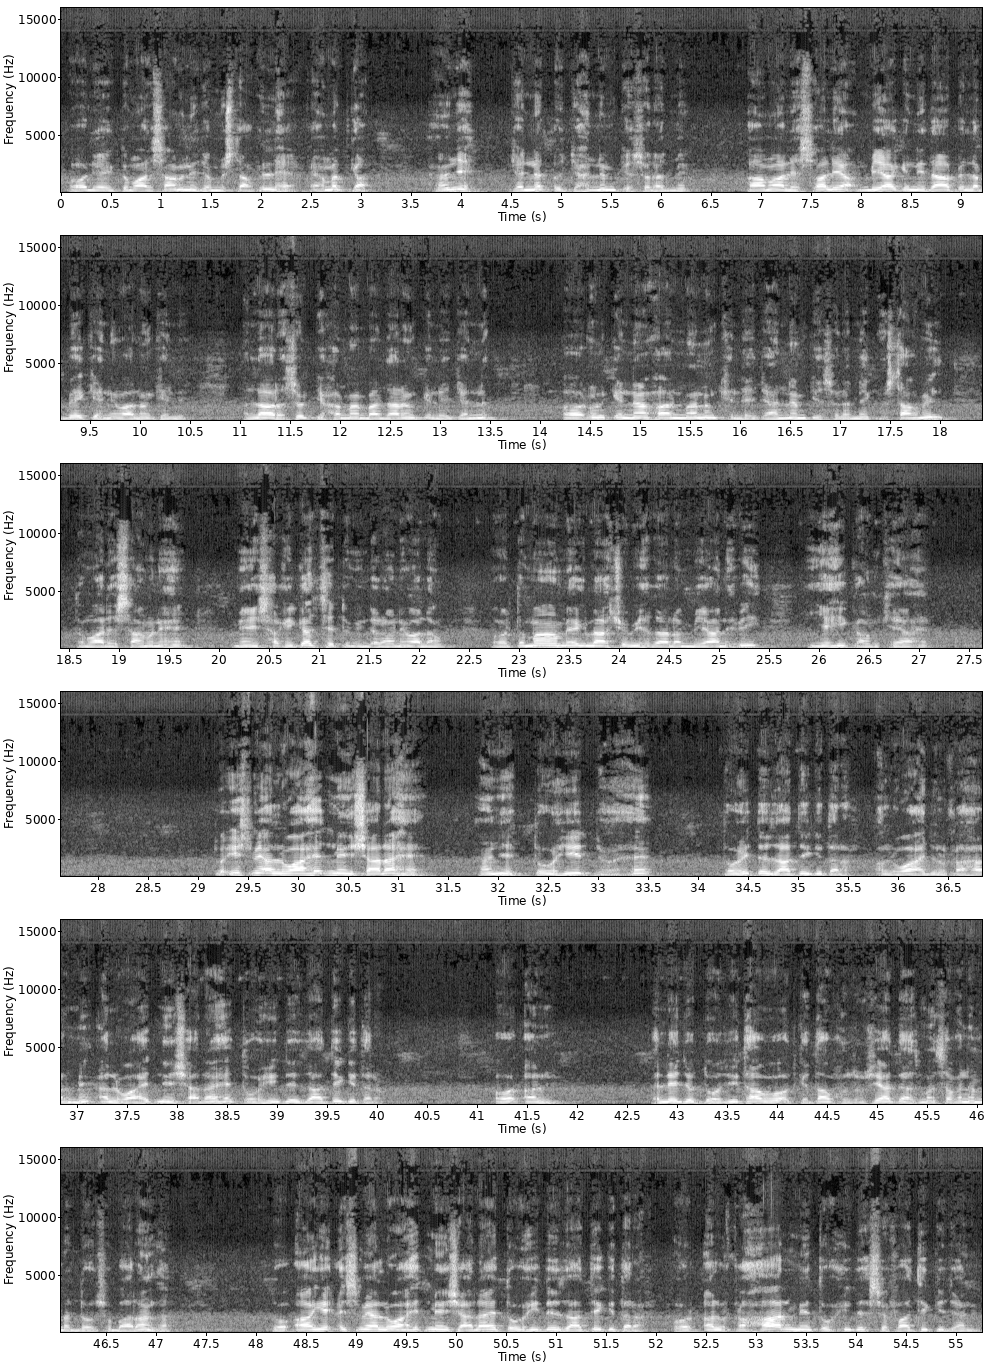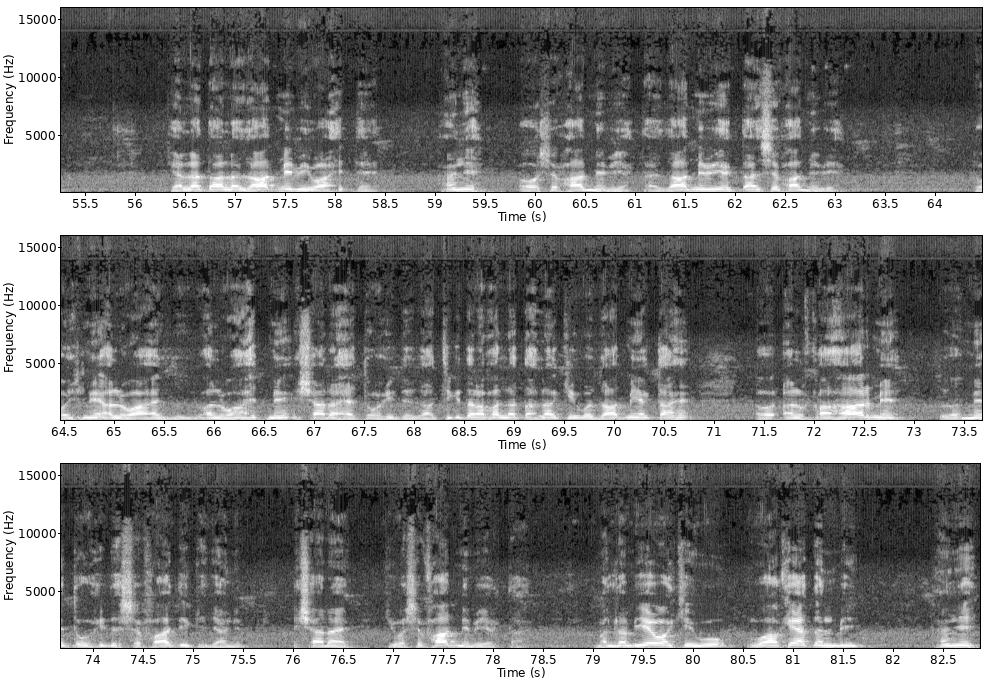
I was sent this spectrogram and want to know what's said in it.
اور ایک تمہارے سامنے جو مستقل ہے، قیامت کا ہاں جی جنت و جہنم کے صورت میں۔ اعمال صالحہ انبیاء کے ندا پہ لبے کہنے والوں کے لیے۔ اللہ رسول کے فرما برداروں کے لیے جنت اور ان کے نافرمانوں کے لیے جہنم کی صورت میں ایک مستقبل تمہارے سامنے ہے۔ میں اس حقیقت سے تمہیں ڈرانے والا ہوں اور تمام ایک لاکھ چوبیس ہزار انبیاء نے بھی یہی کام کیا ہے۔ تو اس میں الواحد میں اشارہ ہے۔ ہاں جی توحید جو ہے، توحید ذاتی کی طرف۔ الواحد القحر میں الواحد میں اشارہ ہے توحید ذاتی کی طرف۔ اور پہلے جو توضیع تھا وہ کتاب خصوصیات عظمت صفحہ نمبر دو سو بارہ تھا۔ تو آگے اس میں الواحد میں اشارہ ہے توحید ذاتی کی طرف اور القحار میں توحید صفاتی کی جانب۔ کہ اللہ تعالیٰ ذات میں بھی واحد ہے ہاں جی اور صفات میں بھی یکتا ہے۔ ذات میں بھی یکتا ہے، صفات میں بھی یکتا تو اس میں الواحد الواحد میں اشارہ ہے، توحید ذاتی کی طرف اللہ تعالیٰ کی، وہ ذات میں یکتا ہے اور القحار میں میں توحید صفاتی کی جانب اشارہ ہے کہ وہ صفات میں بھی یکتا ہے۔ مطلب یہ ہوا کہ وہ واقعتاً بھی ہاں جی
